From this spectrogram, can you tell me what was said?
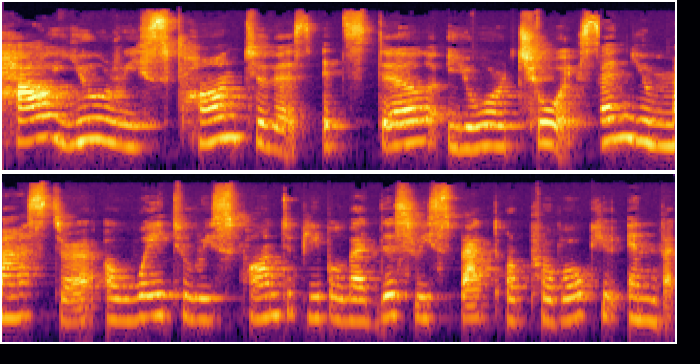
how you respond to this, it's still your choice. When you master a way to respond to people that disrespect or provoke you in the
